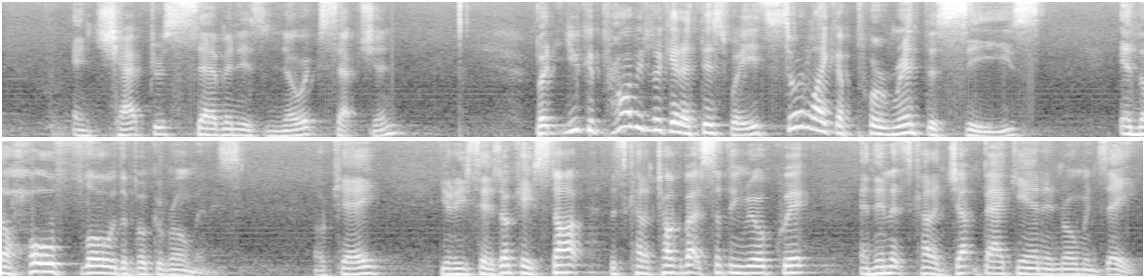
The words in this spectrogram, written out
and chapter 7 is no exception. But you could probably look at it this way it's sort of like a parenthesis in the whole flow of the book of Romans. Okay? You know, he says, okay, stop. Let's kind of talk about something real quick, and then let's kind of jump back in in Romans 8.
